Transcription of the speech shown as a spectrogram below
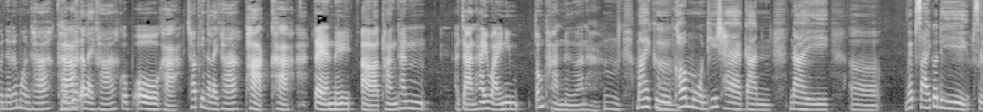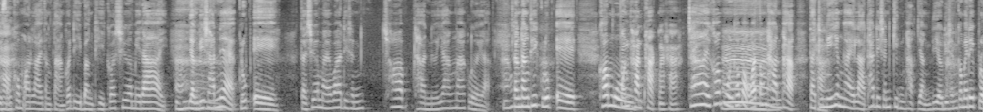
คุณนรมนคะกรุ๊ปเลือดอะไรคะกรุ๊ป O ค่ะ ชอบกินอะไรคะ ผักค่ะ แต่ในทางท่านอาจารย์ให้ไว้นี่ต้องทานเนื้อนะคะไม่คือข้อมูลที่แชร์กันในเว็บไซต์ก็ดี สื่อสังคมออนไลน์ต่าง ๆ ก็ดีบางทีก็เชื่อไม่ได้อย่างดิฉันเนี่ยกรุ๊ป A แต่เชื่อไหมว่าดิฉัน ชอบทานเนื้อย่างมากเลยอะ่ะ ทั้งทั้งที่กรุ๊ป A ข้อมูลต้องทานผักนะคะ ใช่ข้อมูลเขาบอกว่าต้องทานผัก แต่ทีนี้ยังไงล่ะ ถ้าดิฉันกินผักอย่างเดียว ดิฉันก็ไม่ได้โปร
